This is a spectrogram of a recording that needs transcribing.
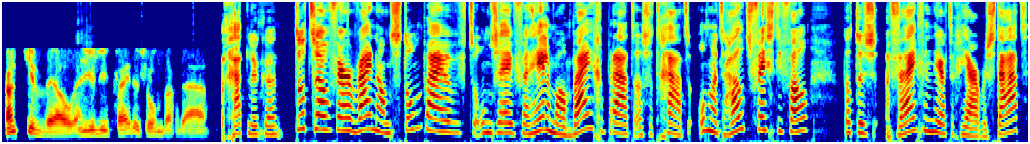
Dankjewel en jullie een fijne zondag daar. Gaat lukken. Tot zover Wijnand Stomp. Hij heeft ons even helemaal bijgepraat als het gaat om het Houtfestival. Dat dus 35 jaar bestaat.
